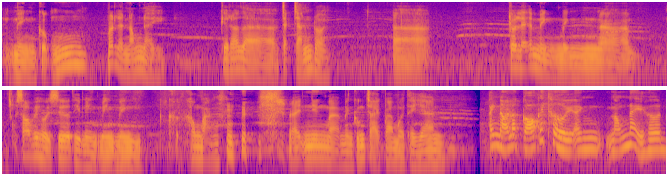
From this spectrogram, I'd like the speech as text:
mình cũng rất là nóng nảy. Cái đó là chắc chắn rồi. Uh, có lẽ mình mình uh, so với hồi xưa thì mình mình mình không bằng right? nhưng mà mình cũng trải qua một thời gian anh nói là có cái thời anh nóng nảy hơn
